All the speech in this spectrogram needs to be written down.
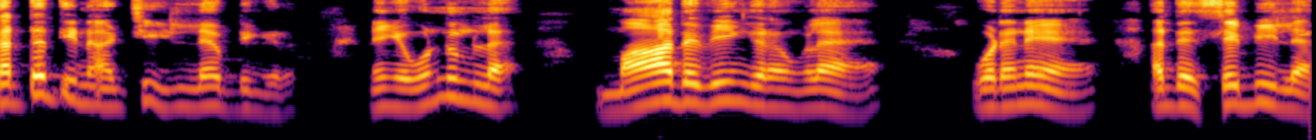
சட்டத்தின் ஆட்சி இல்லை அப்படிங்கிறது. நீங்கள் ஒன்றும் இல்லை. மாதவிங்கிறவங்கள உடனே அந்த செபியில்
